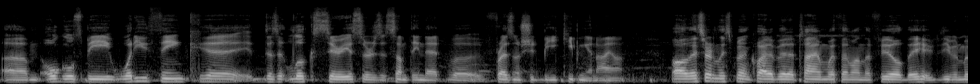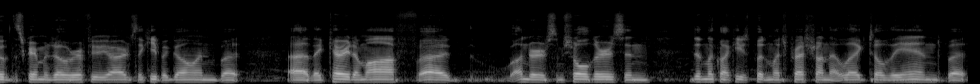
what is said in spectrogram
Um, Oglesby, what do you think? Uh, does it look serious, or is it something that uh, Fresno should be keeping an eye on? Oh, they certainly spent quite a bit of time with him on the field. They even moved the scrimmage over a few yards to keep it going, but uh, they carried him off uh, under some shoulders and didn't look like he was putting much pressure on that leg till the end. But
